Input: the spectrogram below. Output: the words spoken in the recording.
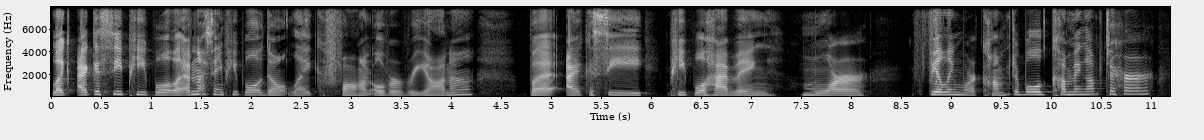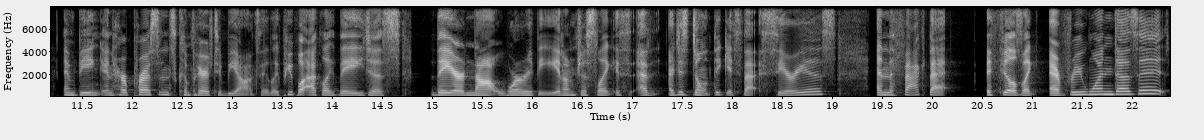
Like I could see people like I'm not saying people don't like fawn over Rihanna, but I could see people having more feeling more comfortable coming up to her and being in her presence compared to Beyonce. Like people act like they just they are not worthy, and I'm just like it's I, I just don't think it's that serious. And the fact that it feels like everyone does it,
